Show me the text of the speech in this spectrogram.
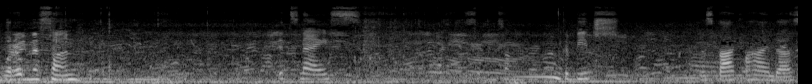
What in the sun. It's nice. The beach is back behind us.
